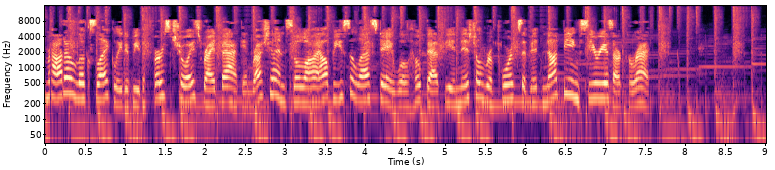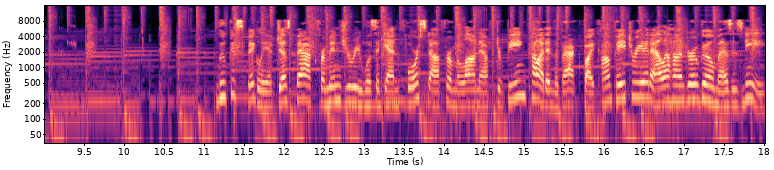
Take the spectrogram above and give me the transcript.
Mercado looks likely to be the first choice right back in Russia and so La Albiceleste will hope that the initial reports of it not being serious are correct. Lucas Biglia just back from injury was again forced off for Milan after being caught in the back by compatriot Alejandro Gomez's knee.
